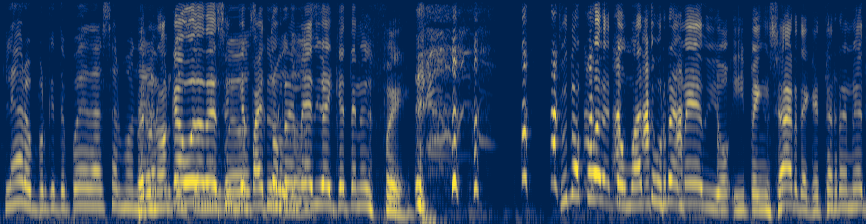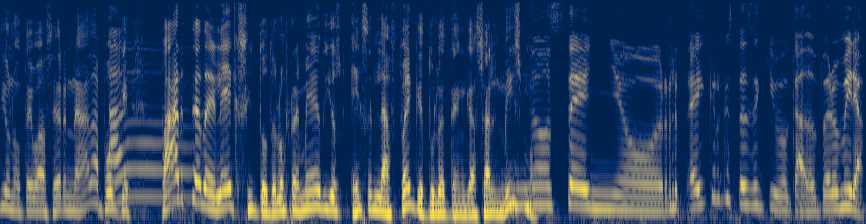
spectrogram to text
Claro, porque te puede dar salmonela. Pero no acabo de decir que para estos remedios hay que tener fe. Tú no puedes tomarte un remedio y pensar de que este remedio no te va a hacer nada, porque Ah. parte del éxito de los remedios es la fe que tú le tengas al mismo. No, señor. Ahí creo que estás equivocado. Pero mira,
